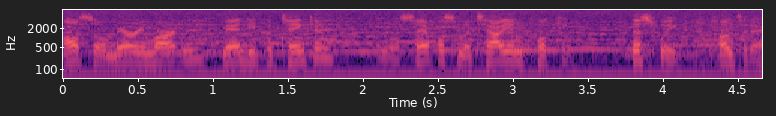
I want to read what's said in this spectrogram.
Also, Mary Martin, Mandy Patinkin, and we'll sample some Italian cooking. This week on Today.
